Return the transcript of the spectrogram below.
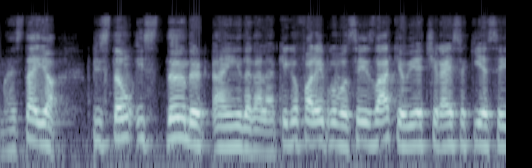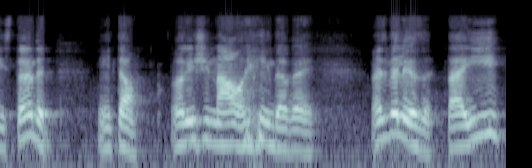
Mas tá aí, ó pistão standard ainda, galera. O que, que eu falei pra vocês lá? Que eu ia tirar isso aqui, ia ser standard? Então, original ainda, velho. Mas beleza, tá aí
